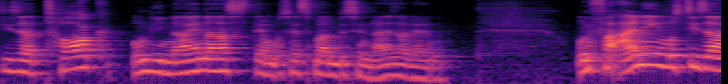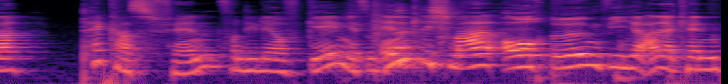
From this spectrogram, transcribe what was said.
dieser Talk um die Niners, der muss jetzt mal ein bisschen leiser werden. Und vor allen Dingen muss dieser Packers-Fan von Delay of Game jetzt endlich mal auch irgendwie hier anerkennen,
